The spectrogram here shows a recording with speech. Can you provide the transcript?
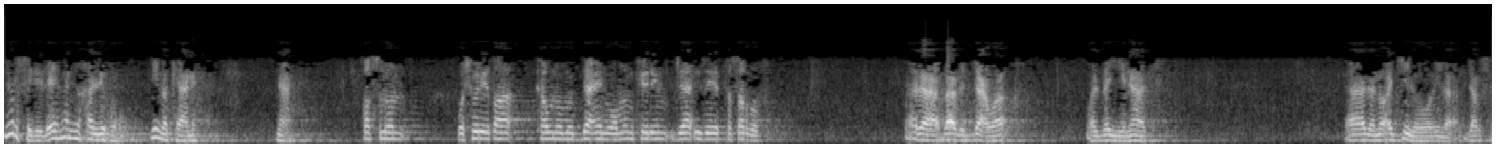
يرسل إليه من يخلفه في مكانه. نعم. فصل. وشرط كون مدع ومنكر جائزي التصرف هذا باب الدعوة والبينات. هذا نؤجله إلى درس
